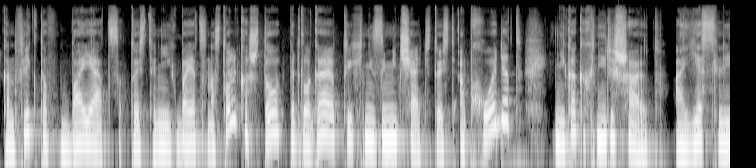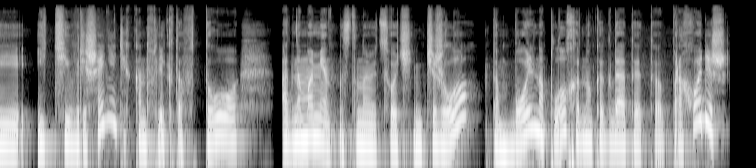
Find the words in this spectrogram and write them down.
конфликтов боятся. То есть они их боятся настолько, что предлагают их не замечать. То есть обходят никак их не решают. А если идти в решение этих конфликтов, то одномоментно становится очень тяжело, там больно, плохо, но когда ты это проходишь,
